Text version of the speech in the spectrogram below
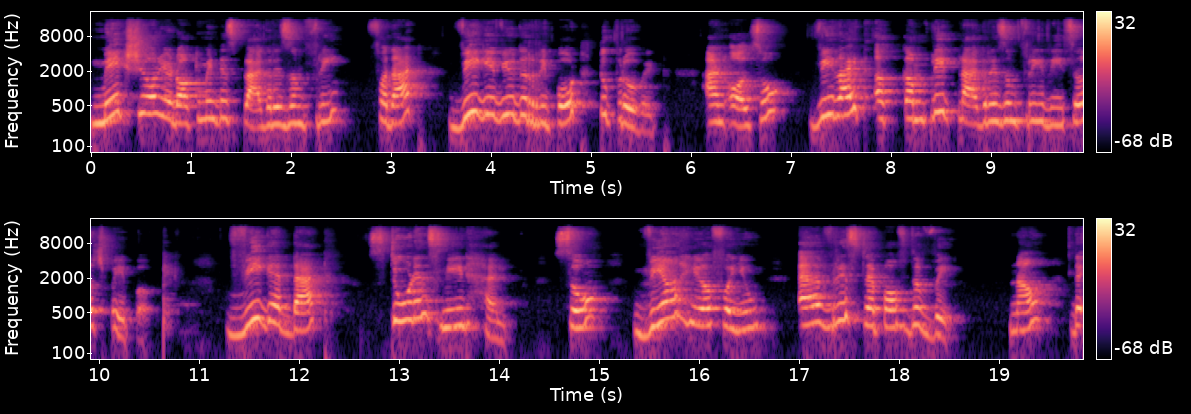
Make sure your document is plagiarism free. For that, we give you the report to prove it. And also, we write a complete plagiarism free research paper. We get that students need help. So, we are here for you every step of the way. Now, the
